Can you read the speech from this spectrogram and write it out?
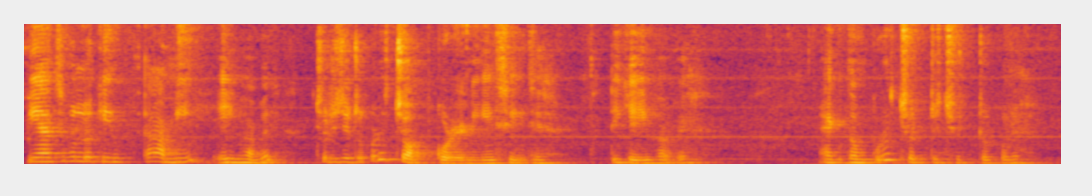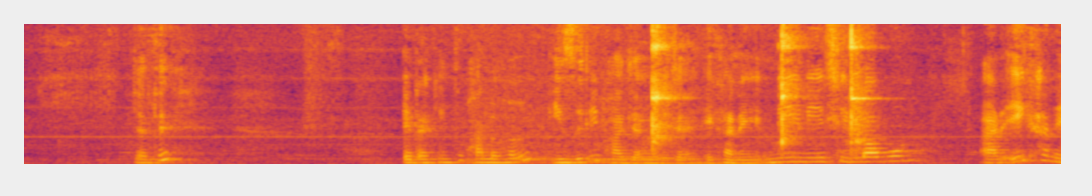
পেঁয়াজগুলো কিন্তু আমি এইভাবে ছোটো ছোটো করে চপ করে নিয়েছি যে, ঠিক এইভাবে। একদম পুরো ছোট্ট ছোট্ট করে, যাতে এটা কিন্তু ভালোভাবে ইজিলি ভাজা হয়ে যায়। এখানে নিয়ে নিয়েছি লবণ, আর এইখানে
